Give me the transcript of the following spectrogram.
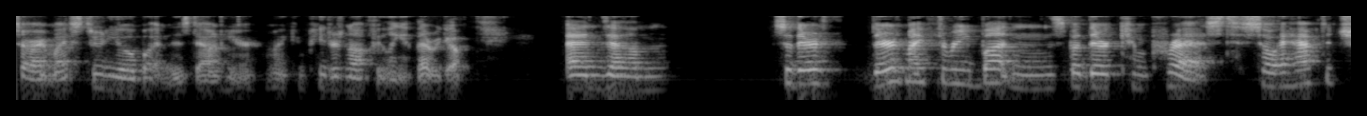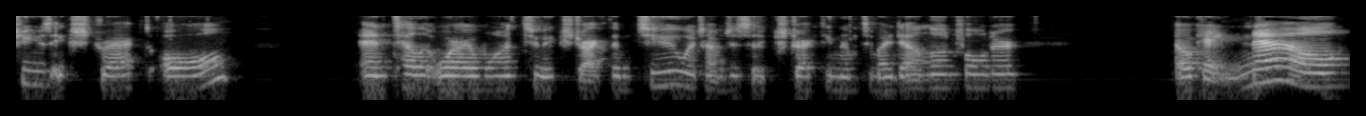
Sorry, my studio button is down here. My computer's not feeling it. There we go. And um, so there, there's my three buttons, but they're compressed. So I have to choose extract all and tell it where I want to extract them to, which I'm just extracting them to my download folder. Okay, now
